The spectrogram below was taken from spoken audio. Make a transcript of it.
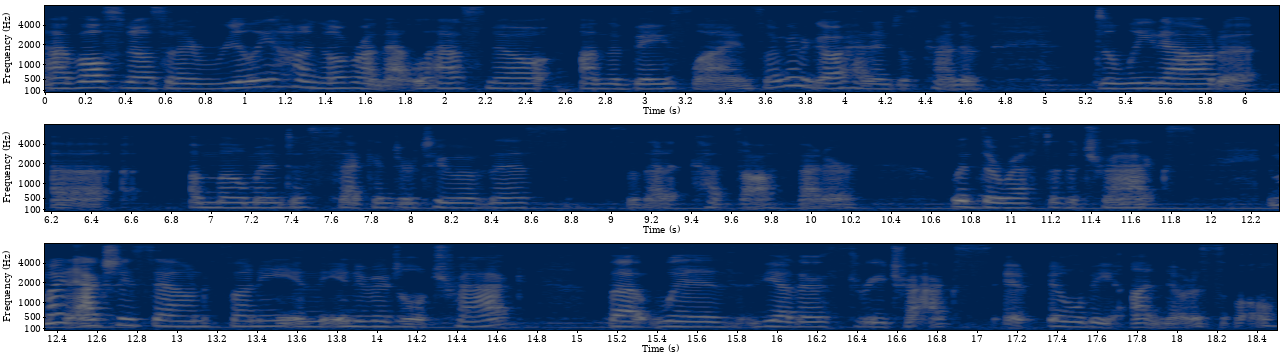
Now I've also noticed that I really hung over on that last note on the bass line, so I'm going to go ahead and just kind of delete out a, a, a moment, a second or two of this so that it cuts off better with the rest of the tracks. It might actually sound funny in the individual track, but with the other three tracks, it, it will be unnoticeable.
